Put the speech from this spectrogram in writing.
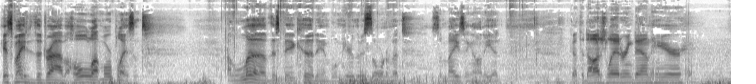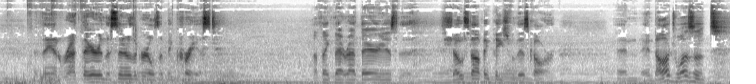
it's made the drive a whole lot more pleasant. I love this big hood emblem here, this ornament. It's amazing on it. Got the Dodge lettering down here. And then right there in the center of the grill is a big crest. I think that right there is the show-stopping piece for this car. And and Dodge wasn't,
